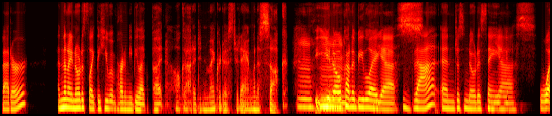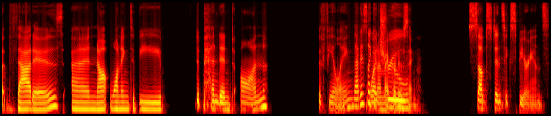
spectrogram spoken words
better. And then I noticed like the human part of me be like, but oh God, I didn't microdose today. I'm gonna suck. You know, Mhm. kind of be like yes. that and just noticing Yes. what that is and not wanting to be dependent on the feeling That is like a I'm true- microdosing. Substance experience.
